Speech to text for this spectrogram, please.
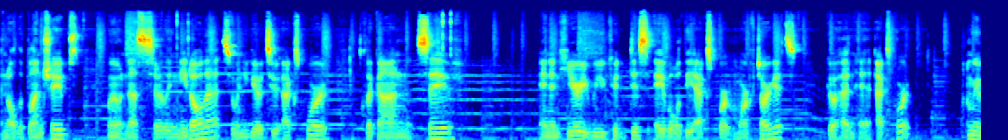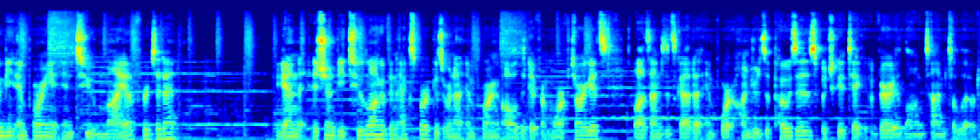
and all the blend shapes. We won't necessarily need all that, so when you go to Export, click on Save, and in here you could disable the export morph targets. Go ahead and hit Export. I'm going to be importing it into Maya for today. Again, it shouldn't be too long of an export because we're not importing all the different morph targets. A lot of times it's got to import hundreds of poses, which could take a very long time to load.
